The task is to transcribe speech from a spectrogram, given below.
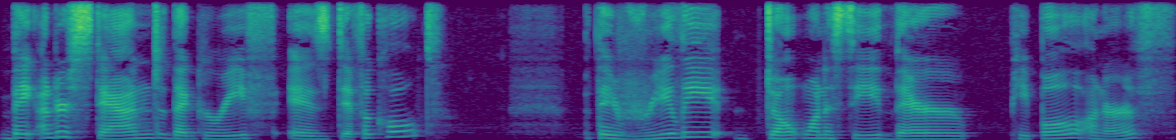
They understand that grief is difficult but they really don't want to see their people on earth,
